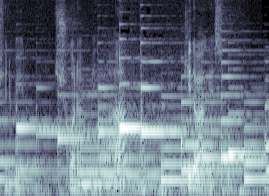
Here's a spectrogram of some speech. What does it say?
주님의 이름으로 축원합니다. 기도하겠습니다.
